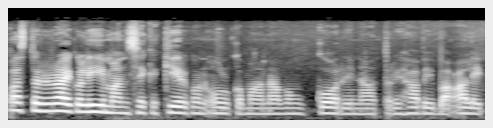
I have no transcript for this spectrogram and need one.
pastori Raiko Liiman sekä kirkon ulkomaanavun koordinaattori Habiba Ali.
